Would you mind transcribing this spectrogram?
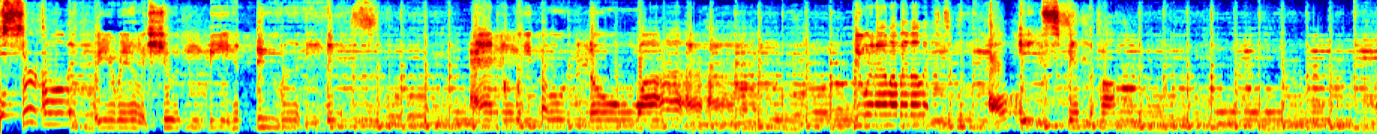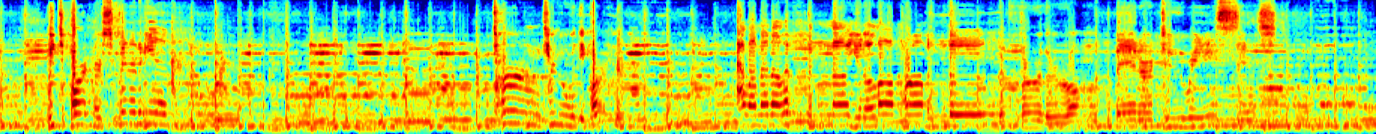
circle it. We really shouldn't be doing this. And we both know why. Do an Allemande left, all eight spin the top. Each partner spin it again. Turn through with your partner. Allemande left and now you know law promenade. The further on, the better to resist.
